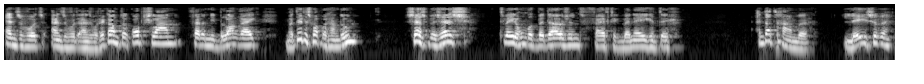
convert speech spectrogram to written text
enzovoort, enzovoort, enzovoort. Ik kan het ook opslaan, verder niet belangrijk, maar dit is wat we gaan doen. 6 bij 6, 200 bij 1000, 50 bij 90. En dat gaan we laseren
